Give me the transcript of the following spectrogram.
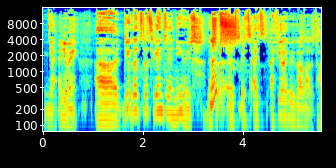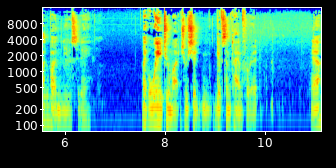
Yeah. Anyway, uh, dude, let's let's get into the news. Let's. It's, it's, I, I feel like we've got a lot to talk about in the news today. Like way too much. We should give some time for it. Yeah.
